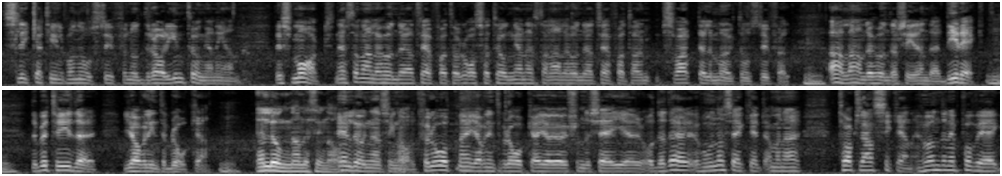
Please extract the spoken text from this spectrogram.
slickar till på nosdriffen och drar in tungan igen. Det är smart. Nästan alla hundar jag träffat har rosa tunga, nästan alla hundar jag träffat har svart eller mörk nosdriffel. Mm. Alla andra hundar ser den där direkt. Mm. Det betyder, jag vill inte bråka. Mm. En lugnande signal. En lugnande signal. Förlåt mig, jag vill inte bråka, jag gör som du säger. Och det där, hon har säkert, jag menar, ta klassiken. Hunden är på väg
